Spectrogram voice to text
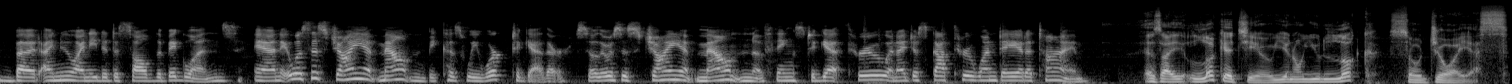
but I knew I needed to solve the big ones. And it was this giant mountain because we worked together. So there was this giant mountain of things to get through, and I just got through one day at a time. As I look at you, you know, you look so joyous.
